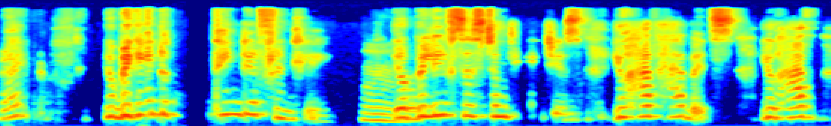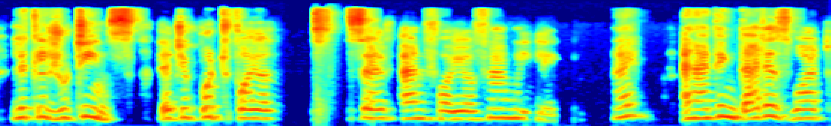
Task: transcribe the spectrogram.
right? You begin to think differently. Mm. Your belief system changes. You have habits. You have little routines that you put for yourself and for your family, right? And I think that is what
